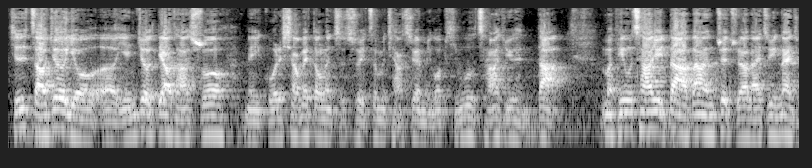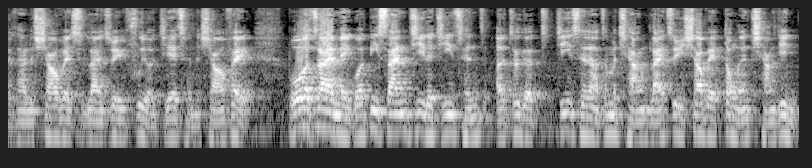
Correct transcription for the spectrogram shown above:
其实早就有呃研究调查说，美国的消费动能之所以这么强，是因为美国贫富差距很大。那么贫富差距大，当然最主要来自于耐久财的消费，是来自于富有阶层的消费。不过，在美国第三季的经济成呃这个经济成长这么强，来自于消费动能强劲，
